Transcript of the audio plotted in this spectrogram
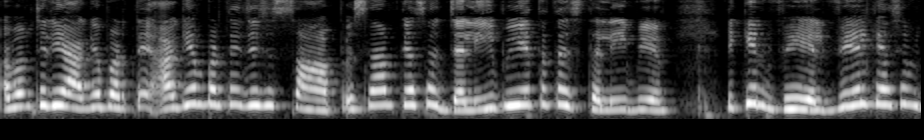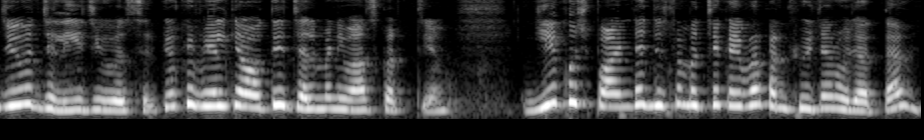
अब हम चलिए आगे बढ़ते हैं। आगे हम पढ़ते हैं, जैसे सांप। सांप कैसा जली भी है तथा स्थली भी है। लेकिन वेल वेल कैसे जीव है जलीय जीव है सिर्फ़ क्योंकि वेल क्या होती है? जल में निवास करती है। ये कुछ पॉइंट है जिसमें बच्चे कई बार कंफ्यूजन हो जाता है।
